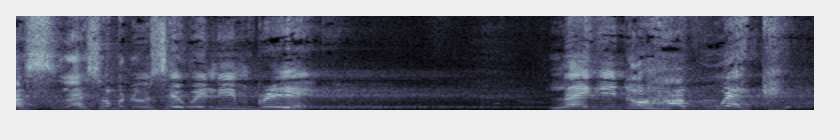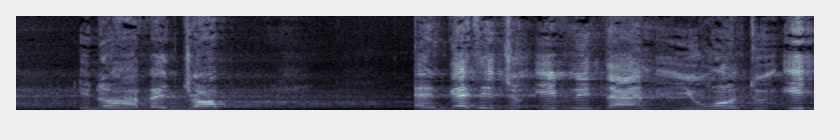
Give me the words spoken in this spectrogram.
us, like somebody will say, we need prayer. Like you don't have work, you don't have a job, and getting to evening time, you want to eat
